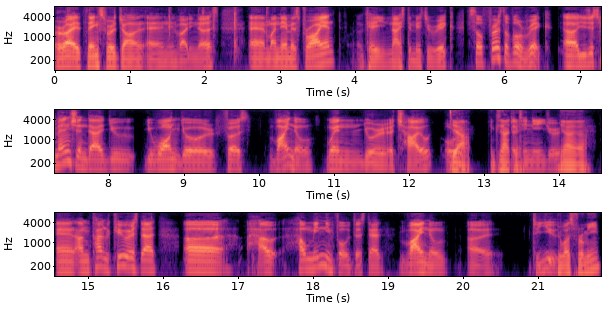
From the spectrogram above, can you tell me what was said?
All right, thanks for John and inviting us. And my name is Brian. Okay, nice to meet you, Rick. So first of all, Rick, uh, you just mentioned that you you won your first vinyl when you were a child or Yeah, exactly. a teenager. Yeah, yeah. And I'm kind of curious that uh how how meaningful does that vinyl uh to you? It was for me.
